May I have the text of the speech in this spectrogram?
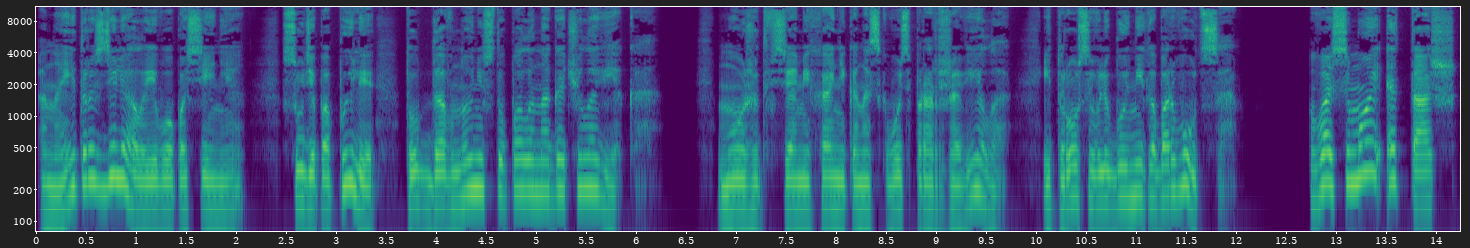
Анаит разделяла его опасения. Судя по пыли, тут давно не ступала нога человека. Может, вся механика насквозь проржавела, и тросы в любой миг оборвутся. «Восьмой этаж»,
